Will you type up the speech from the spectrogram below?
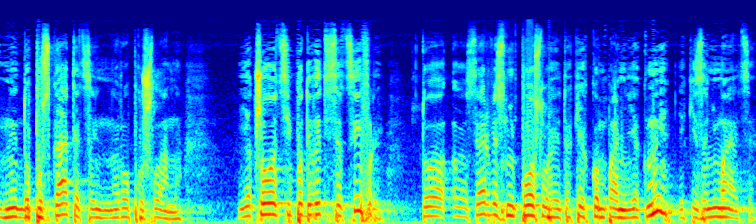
не допускати цю наробку шлама. І якщо ці подивитися цифри, то е, сервісні послуги таких компаній, як ми, які займаються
